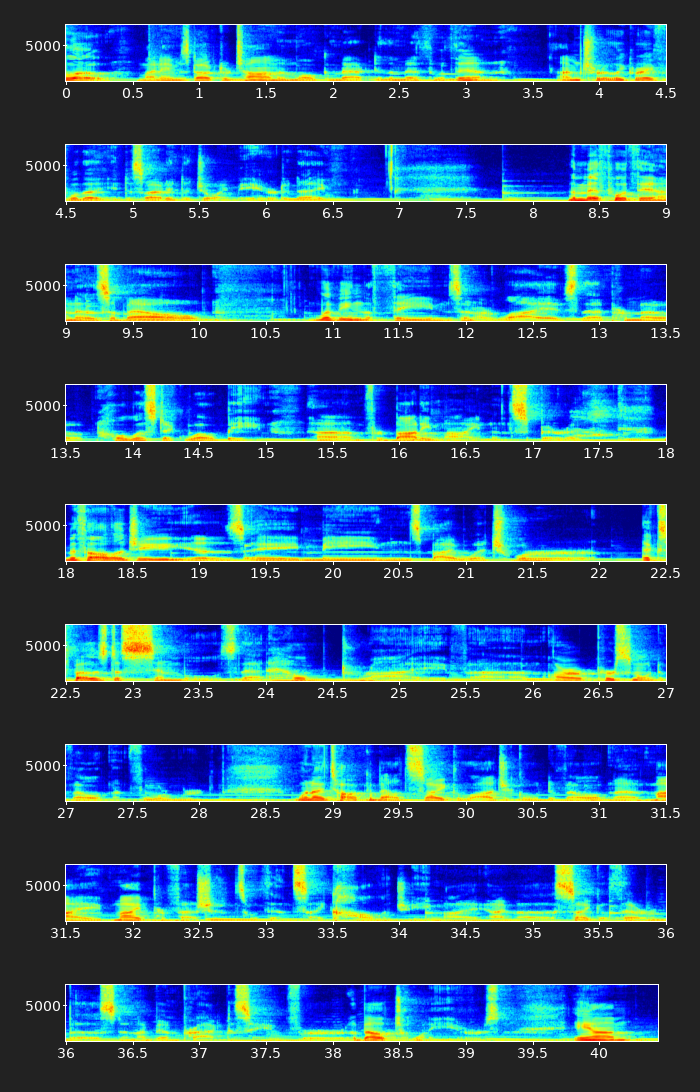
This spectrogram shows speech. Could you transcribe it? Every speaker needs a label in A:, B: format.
A: Hello, my name is Dr. Tom, and welcome back to The Myth Within. I'm truly grateful that you decided to join me here today. The Myth Within is about living the themes in our lives that promote holistic well being um, for body, mind, and spirit. Mythology is a means by which we're exposed to symbols that help drive um, our personal development forward. When I talk about psychological development, my my profession's within psychology. My, I'm a psychotherapist, and I've been practicing for about 20 years, and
